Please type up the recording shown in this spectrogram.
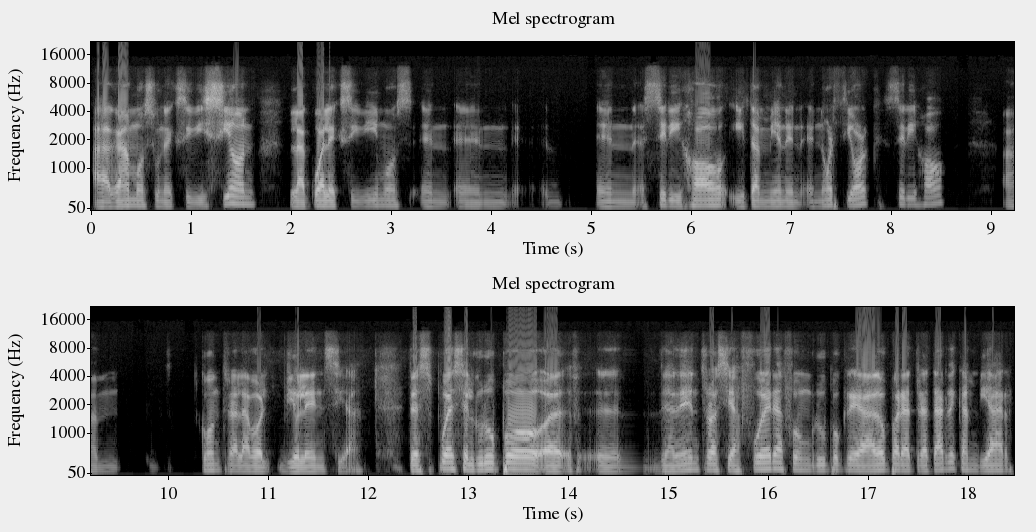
Hagamos una exhibición, la cual exhibimos en, en, City Hall y también en, North York City Hall contra la violencia. Después el grupo eh, de adentro hacia afuera fue un grupo creado para tratar de cambiar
